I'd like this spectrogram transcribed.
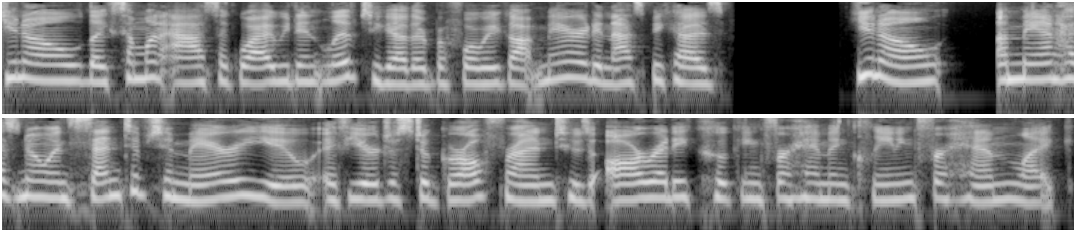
you know like someone asked like why we didn't live together before we got married. And that's because you know a man has no incentive to marry you if you're just a girlfriend who's already cooking for him and cleaning for him like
